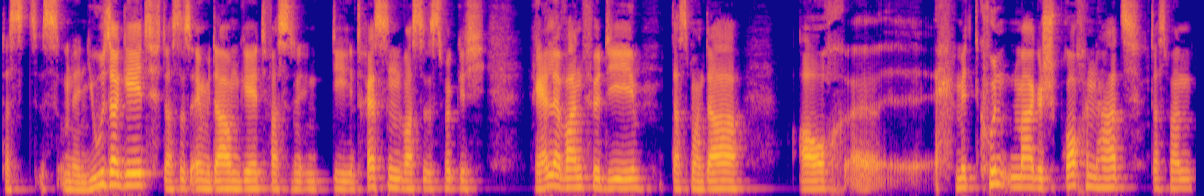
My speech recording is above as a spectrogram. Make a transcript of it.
dass es um den User geht, dass es irgendwie darum geht, was sind die Interessen, was ist wirklich relevant für die, dass man da auch äh, mit Kunden mal gesprochen hat, dass man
